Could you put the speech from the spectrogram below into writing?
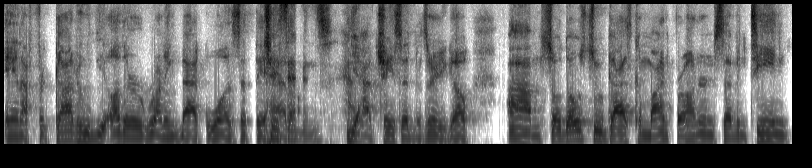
and I forgot who the other running back was that they had Chase had. Edmonds. Yeah, Chase Edmonds. There you go. Um, so those two guys combined for 117.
